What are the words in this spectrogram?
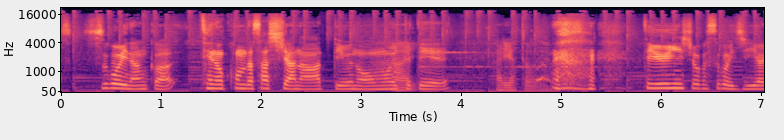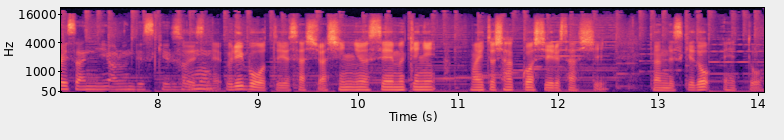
すすごいなんか手の込んだ冊子やなっていうのを思ってて、ありがとうございます っていう印象がすごい GI さんにあるんですけれどもそうですね「ウリボー」という冊子は新入生向けに毎年発行している冊子なんですけど、えっと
